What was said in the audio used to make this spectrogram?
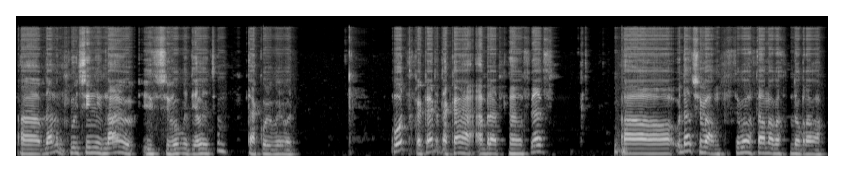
А в данном случае не знаю, из чего вы делаете такой вывод. Вот какая-то такая обратная связь. А, удачи вам, всего самого доброго.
